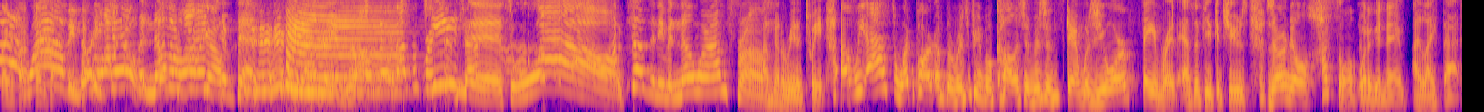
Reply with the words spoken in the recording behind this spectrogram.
second time. second Wow, time. before he fails another That's a while ago. friendship test. We're the goddamn problem. no, not the friendship test. Jesus, wow. Doesn't even know where I'm from. I'm gonna read a tweet. Uh, we asked what part of the rich people college admission scam was your favorite, as if you could choose. Zernil Hustle. what a good name. I like that.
